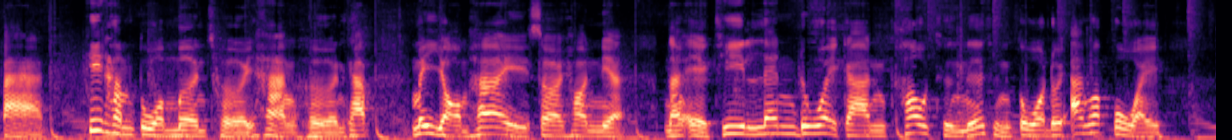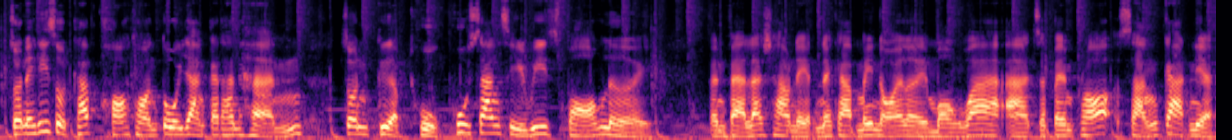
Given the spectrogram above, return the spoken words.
2018 ที่ทำตัวเมินเฉยห่างเหินครับ ไม่ยอมให้เซอร์ฮอนเนี่ยนางเอกที่เล่นด้วยการเข้าถึงเนื้อถึงตัวโดยอ้างว่าป่วย จนในที่สุดครับขอถอนตัวอย่างกระทันหัน จนเกือบถูกผู้สร้างซีรีส์ฟ้องเลยแฟนๆและชาวเน็ตนะครับไม่น้อยเลยมองว่าอาจจะเป็นเพราะสังกัดเนี่ย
